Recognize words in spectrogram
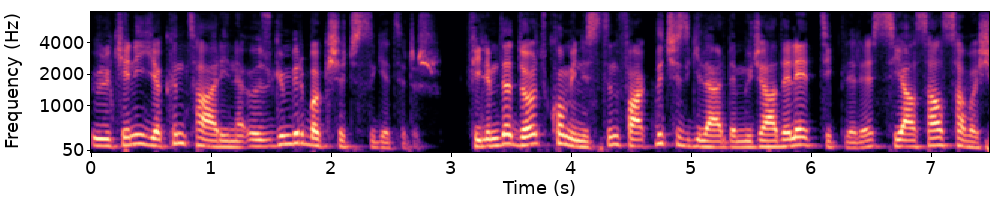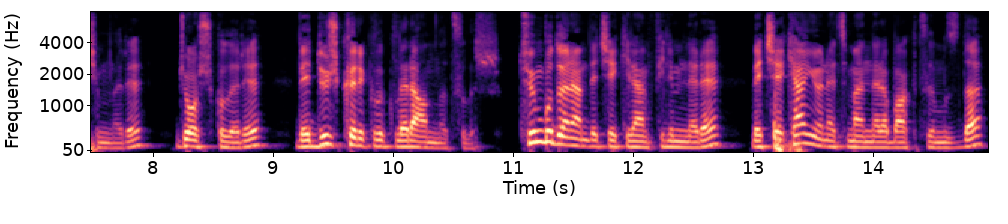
ülkenin yakın tarihine özgün bir bakış açısı getirir. Filmde dört komünistin farklı çizgilerde mücadele ettikleri siyasal savaşımları, coşkuları ve düş kırıklıkları anlatılır. Tüm bu dönemde çekilen filmlere ve çeken yönetmenlere baktığımızda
